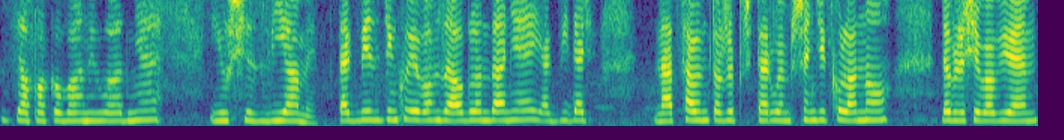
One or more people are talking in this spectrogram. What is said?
zapakowany ładnie i już się zwijamy. Tak więc dziękuję Wam za oglądanie. Jak widać, na całym torze przytarłem wszędzie kolano. Dobrze się bawiłem.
